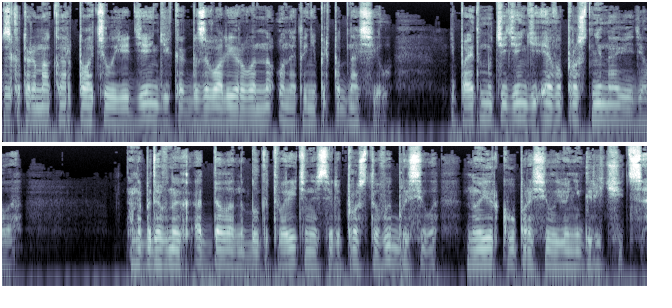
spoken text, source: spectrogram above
за который Макар платил ей деньги, как бы завуалированно он это не преподносил. И поэтому те деньги Эва просто ненавидела. Она бы давно их отдала на благотворительность или просто выбросила, но Ирка упросила ее не горячиться.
